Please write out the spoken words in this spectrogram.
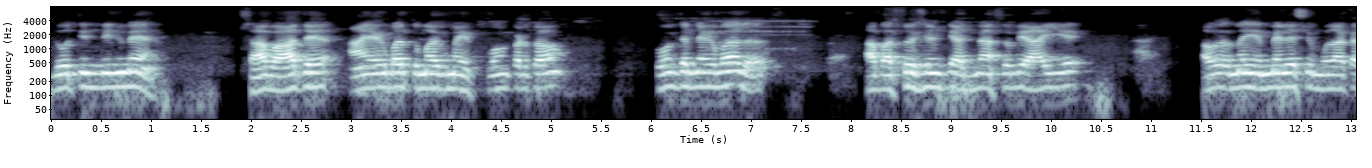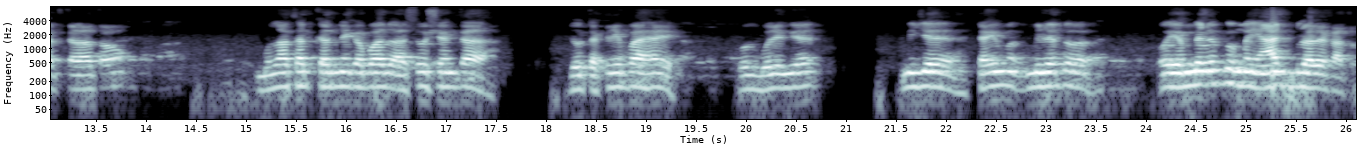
दो तीन दिन में साहब आते आने के बाद तुम्हारे मैं फ़ोन करता हूँ। फ़ोन करने के बाद आप एसोसिएशन के अजमेर से भी आइए। और मैं एमएलए से मुलाकात कराता हूँ। मुलाकात करने के बाद एसोसिएशन का जो तकलीफा है, वो बोलेंगे બીજે ટાઈમ एम एल ए को मैं आज बुला બધા લખાતો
